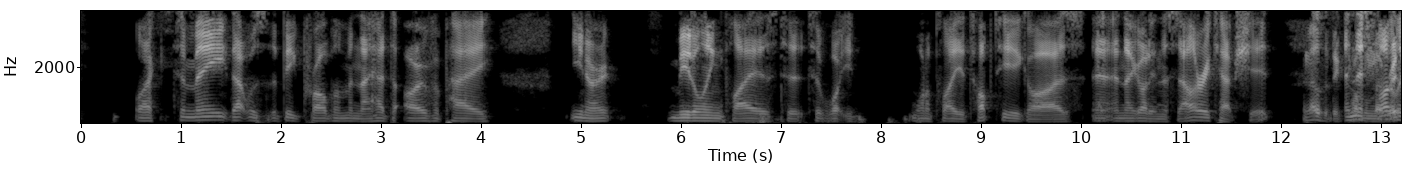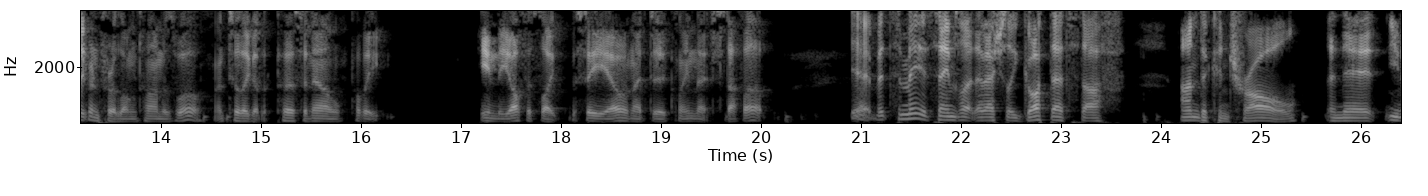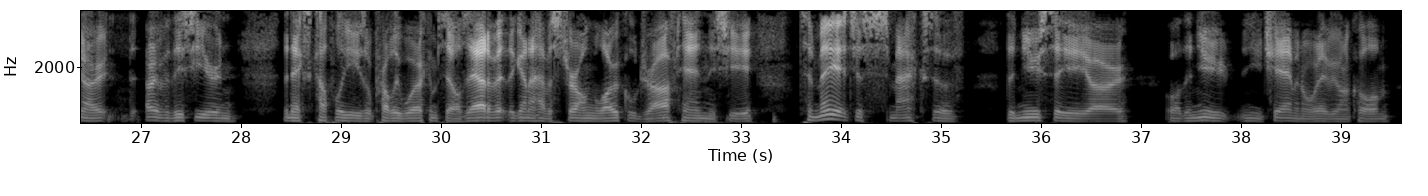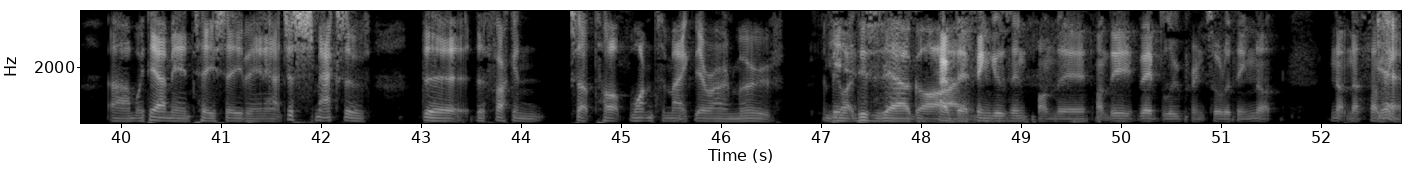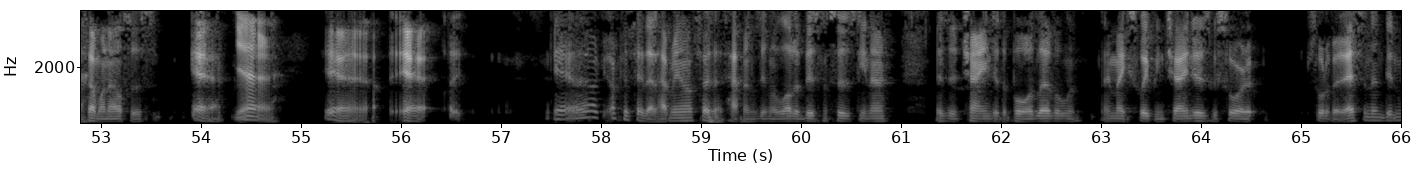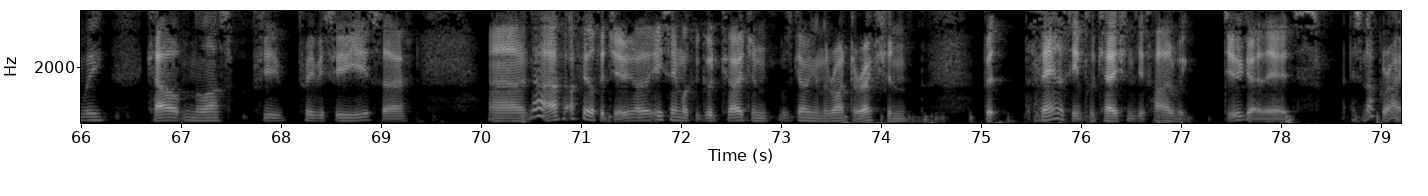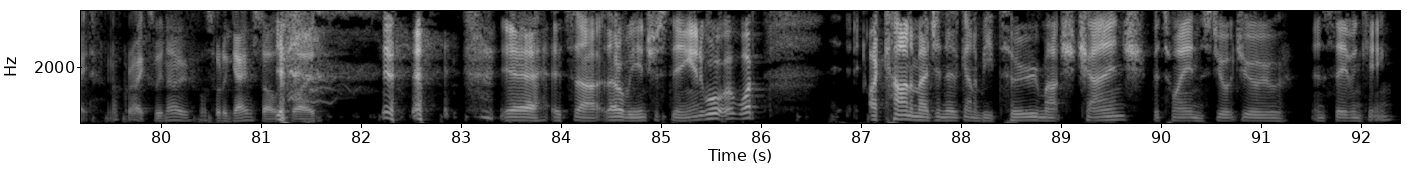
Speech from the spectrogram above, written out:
Like to me, that was the big problem, and they had to overpay, you know, middling players to to what you want to play your top tier guys, and, and they got in the salary cap shit. And that was a big problem they're at Richmond for a long time as well, until they got the personnel probably in the office, like the CEO, and that to clean that stuff up. Yeah, but to me, it seems like they've actually got that stuff under control, and they're you know over this year and the next couple of years will probably work themselves out of it. They're going to have a strong local draft hand this year. To me, it just smacks of the new CEO or the new new chairman or whatever you want to call him, um, with our man TC being out. Just smacks of the the fucking up top wanting to make their own move and be Yeah. like, "This is our guy." Have their fingers in on their on their their blueprint sort of thing, not not not something Yeah. someone else's. Yeah, Yeah, yeah, yeah, yeah. I, I can see that happening. I suppose that happens in a lot of businesses. You know, there's a change at the board level, and they make sweeping changes. We saw it sort of at Essendon, didn't we? Carlton the last few previous few years. So, uh, no, I, feel for Dew. Uh, He seemed like a good coach and was going in the right direction. But the fantasy implications, if Hardwick do go there, it's it's not great. Not great because we know what sort of game style he plays. yeah, it's uh, that'll be interesting. And wha- what I can't imagine there's going to be too much change between Stuart Dew and Steven King.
